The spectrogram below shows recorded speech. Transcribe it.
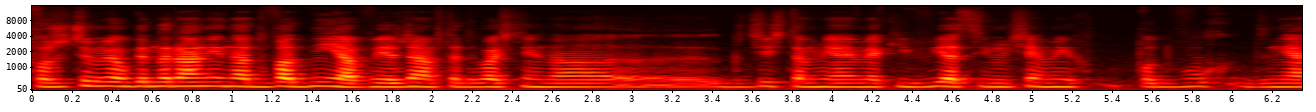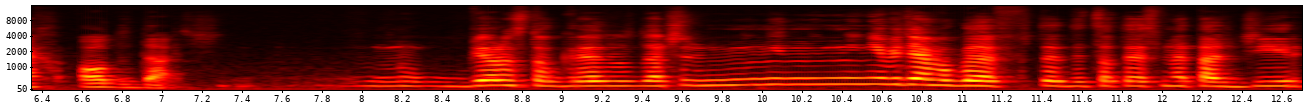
pożyczył ją generalnie na dwa dni, ja wyjeżdżałem wtedy właśnie na, e, gdzieś tam miałem jakiś wyjazd i musiałem ich po dwóch dniach oddać no, biorąc tą grę, no, znaczy nie, nie, nie wiedziałem w ogóle wtedy, co to jest Metal Gear,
